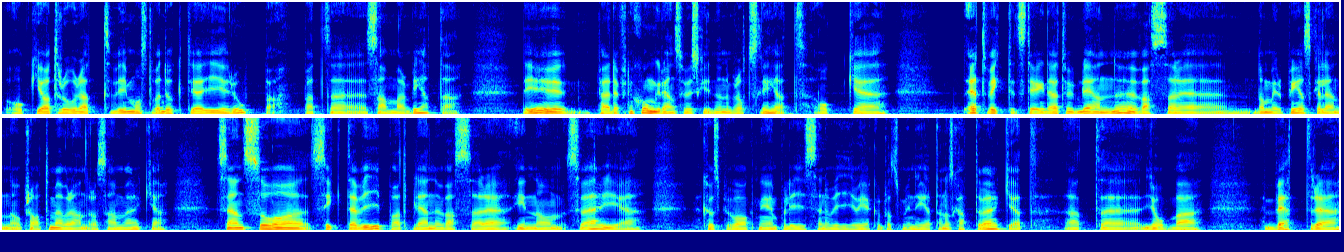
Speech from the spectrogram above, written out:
Och jag tror att vi måste vara duktiga i Europa på att eh, samarbeta. Det är ju per definition gränsöverskridande brottslighet. Och eh, ett viktigt steg är att vi blir ännu vassare, de europeiska länderna, och pratar med varandra och samverka. Sen så siktar vi på att bli ännu vassare inom Sverige. Kustbevakningen, polisen och vi och Ekobrottsmyndigheten och Skatteverket. Att eh, jobba bättre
